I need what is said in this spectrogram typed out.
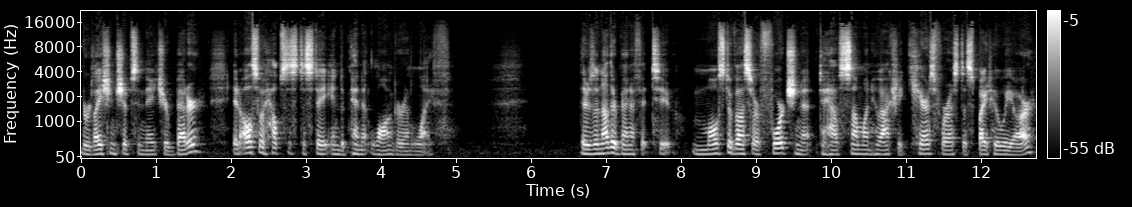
relationships in nature better. It also helps us to stay independent longer in life. There's another benefit too. Most of us are fortunate to have someone who actually cares for us despite who we are.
